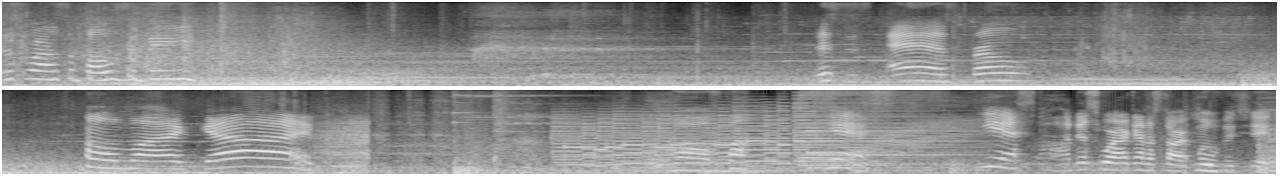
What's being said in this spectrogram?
Is this where I'm supposed to be? This is ass, bro. Oh my god. Oh fuck. Yes. Yes. Oh, this is where I gotta start moving shit.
